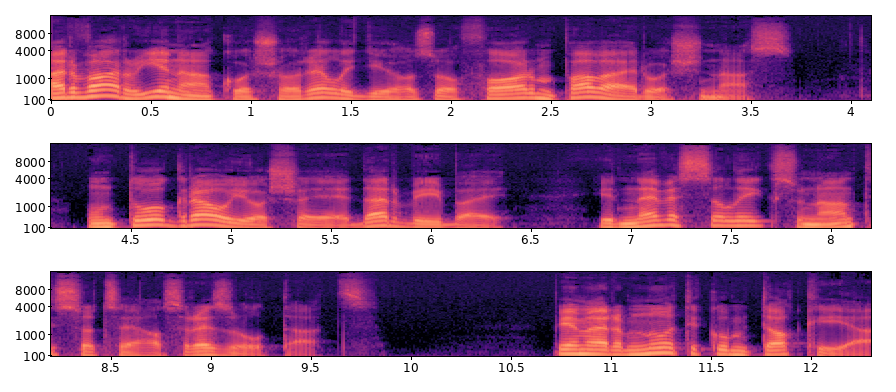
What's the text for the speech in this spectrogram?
Ar varu ienākošo reliģiozo formu pavairošanās un to graujošajai darbībai ir neveselīgs un antisociāls rezultāts. Piemēram, notikumi Tokijā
